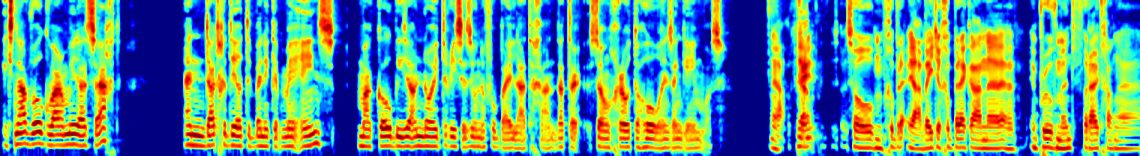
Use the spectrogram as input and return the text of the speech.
ik snap ook waarom je dat zegt. En dat gedeelte ben ik het mee eens. Maar Kobe zou nooit drie seizoenen voorbij laten gaan... dat er zo'n grote hole in zijn game was. Ja, geen, zo'n gebrek, ja, een beetje gebrek aan eh, improvement, vooruitgang. eh,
